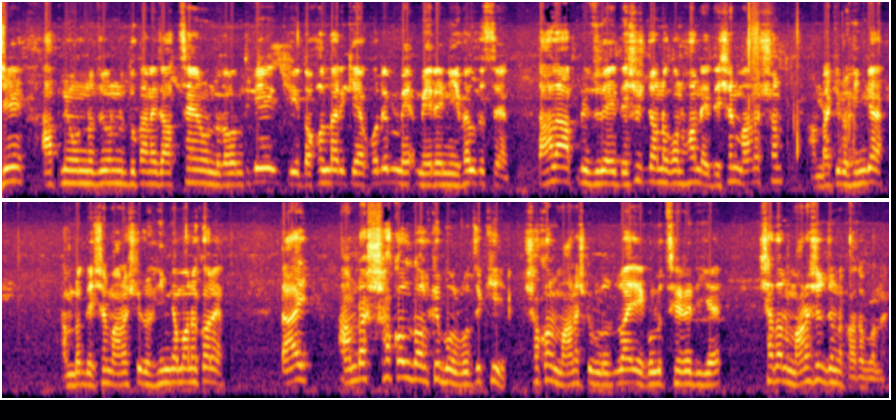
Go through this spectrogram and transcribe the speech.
যে আপনি অন্য জন দোকানে যাচ্ছেন, অন্য দোকান থেকে কি দখলদারি কিয়া করে মেরে নিয়ে ফেলতেছেন? তাহলে আপনি যদি এই দেশের জনগণ হন, এই দেশের মানুষ হন, আমরা কি রোহিঙ্গা? আমরা দেশের মানুষকে রোহিঙ্গা মনে করে। তাই আমরা সকল দলকে বলব যে কি, সকল মানুষকে বলব ভাই এগুলো ছেড়ে দিয়ে সাধারণ মানুষের জন্য কথা বলেন,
